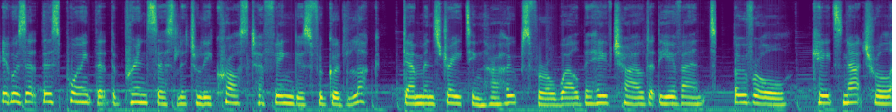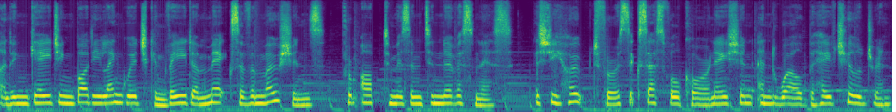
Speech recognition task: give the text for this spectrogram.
It was at this point that the princess literally crossed her fingers for good luck, demonstrating her hopes for a well-behaved child at the event. Overall, Kate's natural and engaging body language conveyed a mix of emotions, from optimism to nervousness, as she hoped for a successful coronation and well-behaved children.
